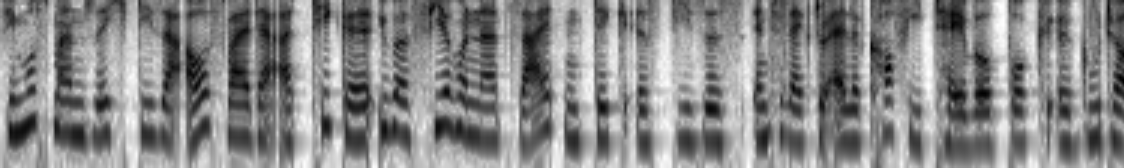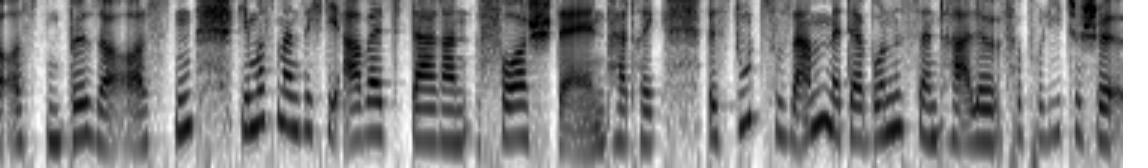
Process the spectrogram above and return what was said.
Wie muss man sich diese Auswahl der Artikel, über 400 Seiten dick ist dieses intellektuelle Coffee Table Book äh, Guter Osten, Böser Osten, wie muss man sich die Arbeit daran vorstellen? Patrick, bist du zusammen mit der Bundeszentrale für politische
